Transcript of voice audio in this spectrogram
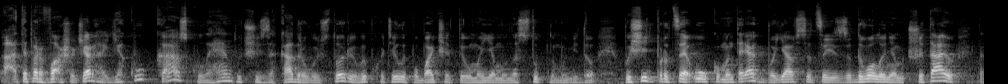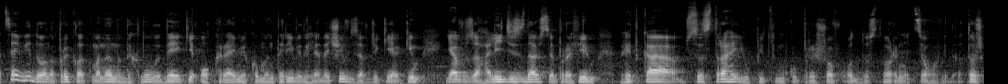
А тепер ваша черга, яку казку, легенду чи закадрову історію ви б хотіли побачити у моєму наступному відео? Пишіть про це у коментарях, бо я все це із задоволенням читаю. На це відео, наприклад, мене надихнули деякі окремі коментарі від глядачів, завдяки яким я взагалі дізнався про фільм Гидка сестра і у підсумку прийшов от до створення цього відео. Тож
